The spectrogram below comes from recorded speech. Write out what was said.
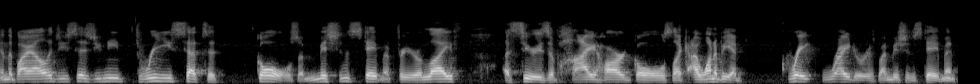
And the biology says you need three sets of goals a mission statement for your life, a series of high, hard goals. Like, I want to be a great writer is my mission statement.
